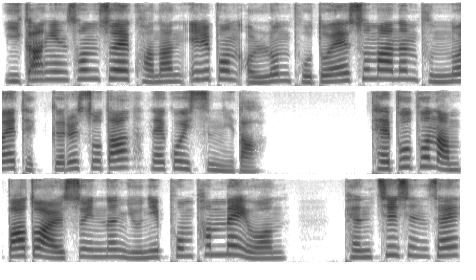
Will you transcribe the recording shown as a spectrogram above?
이강인 선수에 관한 일본 언론 보도에 수많은 분노의 댓글을 쏟아내고 있습니다. 대부분 안 봐도 알 수 있는 유니폼 판매 요원, 벤치 신세,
